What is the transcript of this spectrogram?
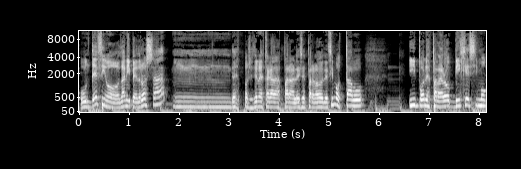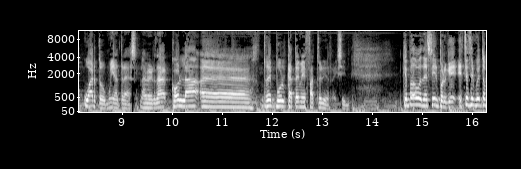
Un décimo Dani Pedrosa, mm, posiciones destacadas para Alex Espargaro, décimo octavo. Y Paul Espargaró vigésimo cuarto, muy atrás, la verdad, con la eh, Red Bull KTM Factory Racing. ¿Qué podemos decir? Porque este circuito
